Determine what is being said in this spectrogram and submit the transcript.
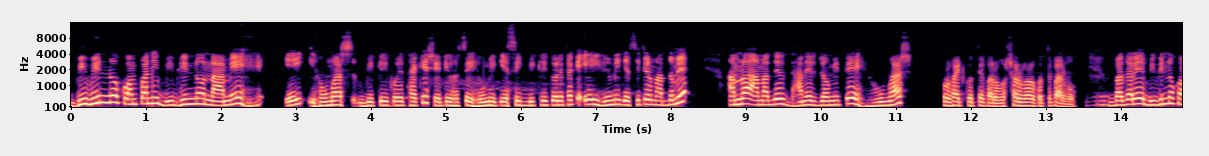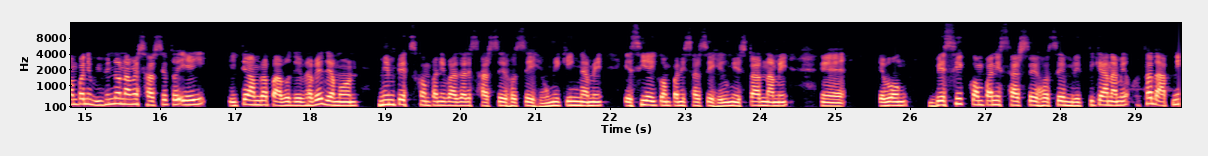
বিভিন্ন কোম্পানি বিভিন্ন নামে এই হিউমাস বিক্রি করে থাকে। সেটি হচ্ছে হিউমিক অ্যাসিড বিক্রি করে থাকে। এই হিউমিক অ্যাসিডের মাধ্যমে আমরা আমাদের ধানের জমিতে হিউমাস প্রোভাইড করতে পারব সরবরাহ করতে পারব। বাজারে বিভিন্ন কোম্পানি বিভিন্ন নামে সারছে তো এই এটা আমরা পাবো যেভাবে, যেমন মিমপেক্স কোম্পানি বাজারে ছাড়ছে হচ্ছে হিউমিকিং নামে এসিআই কোম্পানি ছাড়ছে হিউমি স্টার নামে এবং বেসিক কোম্পানি ছাড়ছে হচ্ছে মৃত্তিকা নামে। অর্থাৎ আপনি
